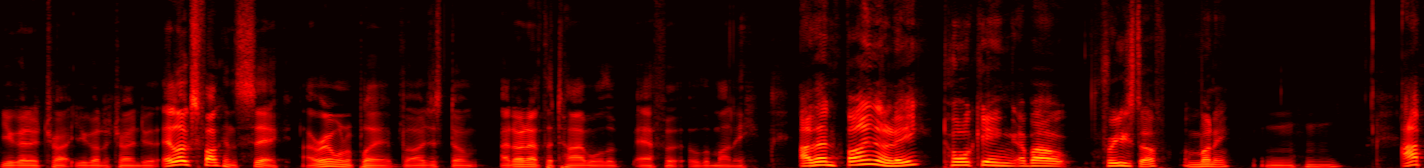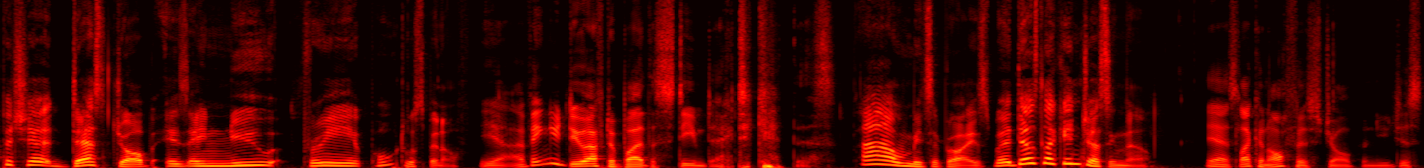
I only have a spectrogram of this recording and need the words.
you're gonna try. You gotta try and do it. It looks fucking sick. I really want to play it, but I just don't. I don't have the time or the effort or the money. And then finally, talking about free stuff and money, hmm Aperture Desk Job is a new free Portal spin off. Yeah, I think you do have to buy the Steam Deck to get this. I wouldn't be surprised, but it does look interesting though. Yeah, it's like an office job, and you just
